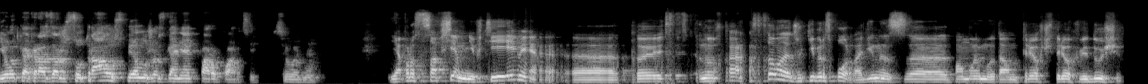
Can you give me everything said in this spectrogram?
и вот как раз даже с утра успел уже сгонять пару партий сегодня. Я просто совсем не в теме. Э, то есть, ну, Hearthstone – это же киберспорт. Один из, э, по-моему, там трех-четырех ведущих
